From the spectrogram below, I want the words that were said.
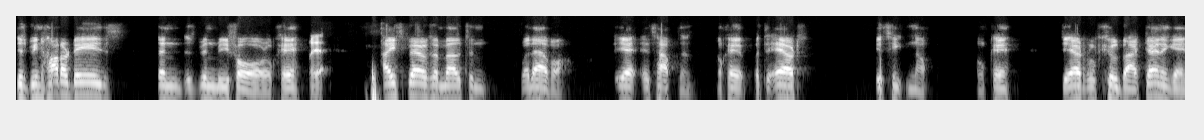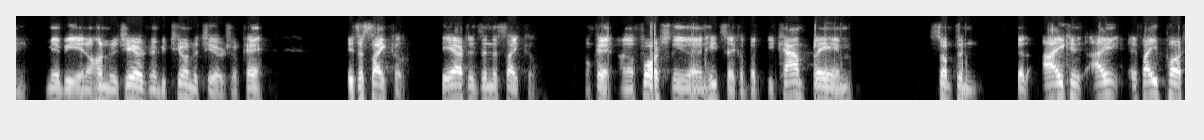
There's been hotter days than there's been before. Okay. Yeah. Icebergs are melting. Whatever. Yeah, it's happening. Okay. But the earth is heating up. Okay. The earth will cool back down again, maybe in 100 years, maybe 200 years. Okay. It's a cycle. The earth is in the cycle. Okay. And unfortunately, in a heat cycle, but you can't blame something that I can, I, if I put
